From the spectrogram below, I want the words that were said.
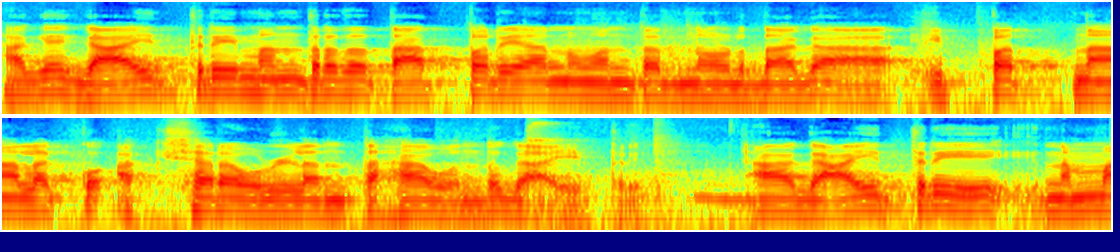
ಹಾಗೆ ಗಾಯತ್ರಿ ಮಂತ್ರದ ತಾತ್ಪರ್ಯ ಅನ್ನುವಂಥದ್ದು ನೋಡಿದಾಗ ಇಪ್ಪತ್ನಾಲ್ಕು ಅಕ್ಷರ ಉಳ್ಳಂತಹ ಒಂದು ಗಾಯತ್ರಿ. ಆ ಗಾಯತ್ರಿ ನಮ್ಮ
